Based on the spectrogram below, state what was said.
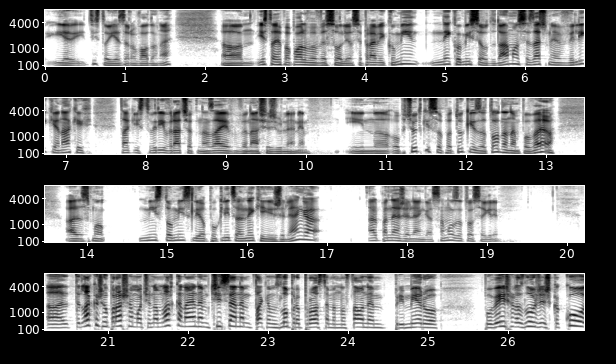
je, tisto jezero, vodo. Um, isto je pa pol v vesolju. Se pravi, ko mi neko misel oddamo, se začne veliko enakih takih stvari vračati nazaj v naše življenje. In uh, občutki so pa tukaj zato, da nam povejo, ali smo mi s to mislijo poklicali nekaj željenega ali pa neželenega, samo za to se gre. Uh, te lahko še vprašamo, če nam lahko na enem čisenem, takem zelo preprostem, enostavnem primeru poveš, razložiš, kako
